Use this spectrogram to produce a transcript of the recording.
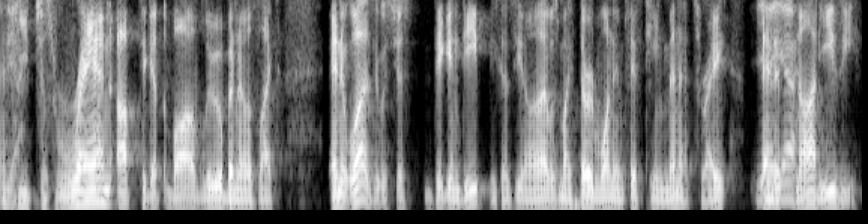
And Yeah. he just ran up to get the ball of lube. And I was like, and it was, it was just digging deep because you know that was my third one in 15 minutes, right? yeah, and it's yeah. not easy.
